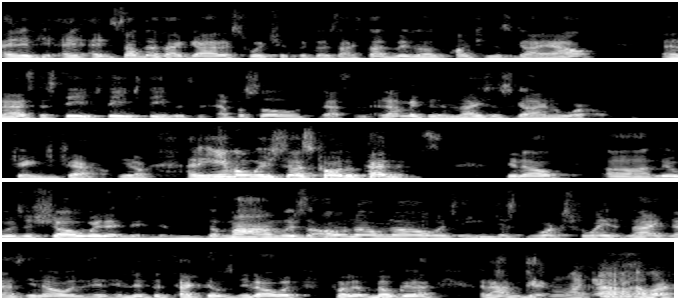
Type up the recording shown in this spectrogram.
And if you and, and sometimes I gotta switch it because I start visualizing punching this guy out. And I said, Steve, Steve, Steve, it's an episode. That's an, and that make me the nicest guy in the world. Change the channel, you know. And even we discuss codependence, you know, uh, there was a show where the, the, the, mom was, oh no, no, he just works late at night. And that's, you know, and, and the detectives, you know, for the milk and, and I'm getting like, ah,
